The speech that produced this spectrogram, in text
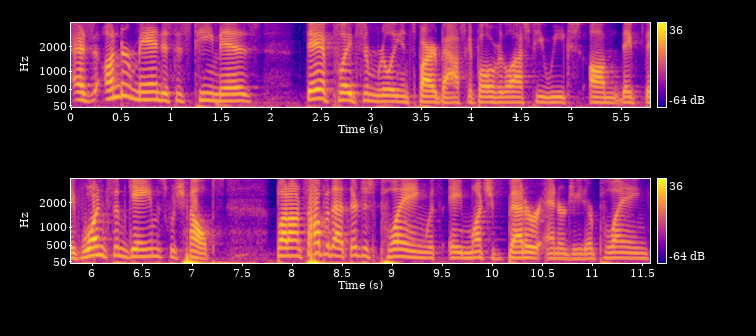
as undermanned as this team is, they have played some really inspired basketball over the last few weeks. Um, they've, they've won some games, which helps. But on top of that, they're just playing with a much better energy. They're playing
